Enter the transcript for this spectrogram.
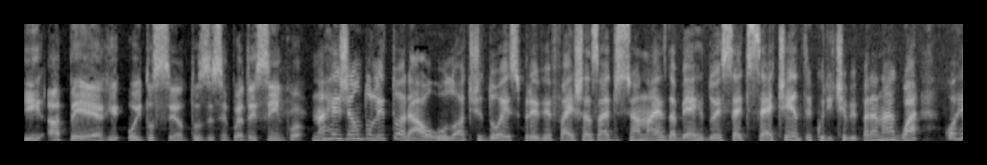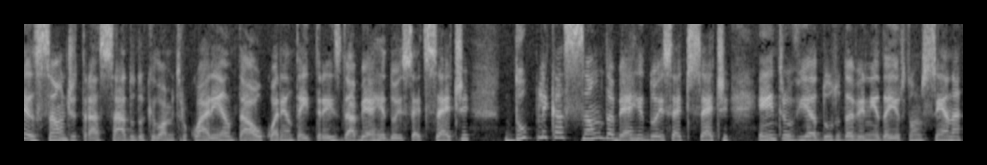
e a PR 855. Na região do litoral, o lote 2 prevê faixas adicionais da BR-277 entre Curitiba e Paranaguá, correção de traçado do quilômetro 40 ao 43 da BR-277, duplicação da BR-277 entre o viaduto da Avenida Ayrton Senna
